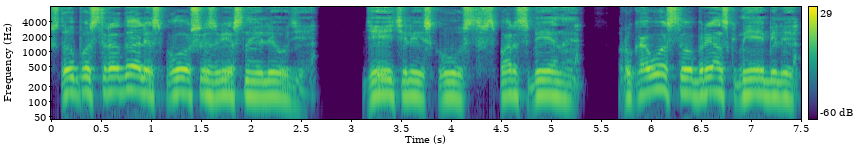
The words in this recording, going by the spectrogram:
что пострадали сплошь известные люди. Деятели искусств, спортсмены, руководство Брянск мебели.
